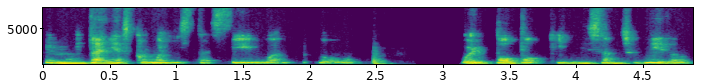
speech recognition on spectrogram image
en montañas como estas, igual, o, o el popo, quienes han subido.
